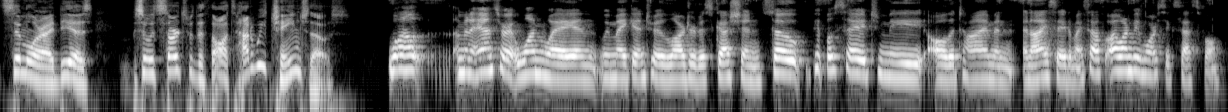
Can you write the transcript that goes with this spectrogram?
similar ideas. So it starts with the thoughts. How do we change those? Well, I'm going to answer it one way and we might get into a larger discussion. So people say to me all the time, and, and I say to myself, oh, I want to be more successful.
